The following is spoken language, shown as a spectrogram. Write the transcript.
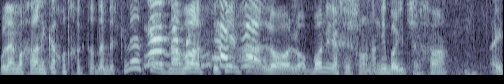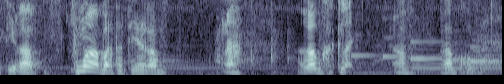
אולי מחר אני אקח אותך קצת לבית כנסת, נעבור על הפסוקים. אה, לא, לא, בוא נלך לישון, אני בגיל שלך הייתי רב. כמו אבא אתה תהיה רב. רב חקלאי, רב, רב חובל.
